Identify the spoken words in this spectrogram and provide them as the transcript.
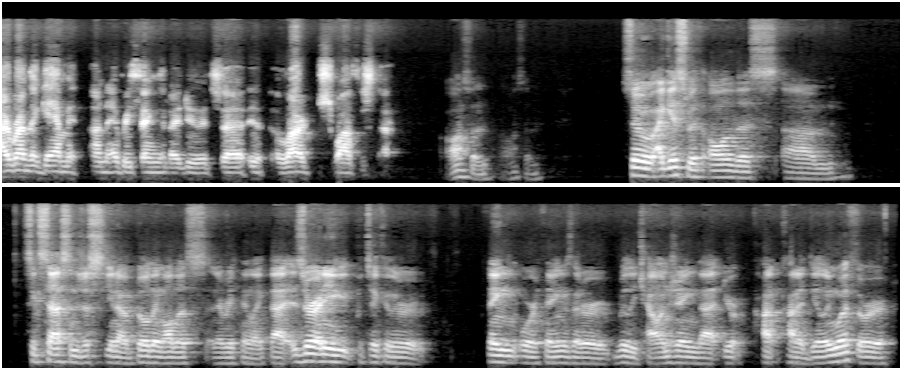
I run the gamut on everything that I do. It's a, a large swath of stuff. Awesome, awesome. So I guess with all this um, success and just you know building all this and everything like that, is there any particular thing or things that are really challenging that you're kind of dealing with, or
